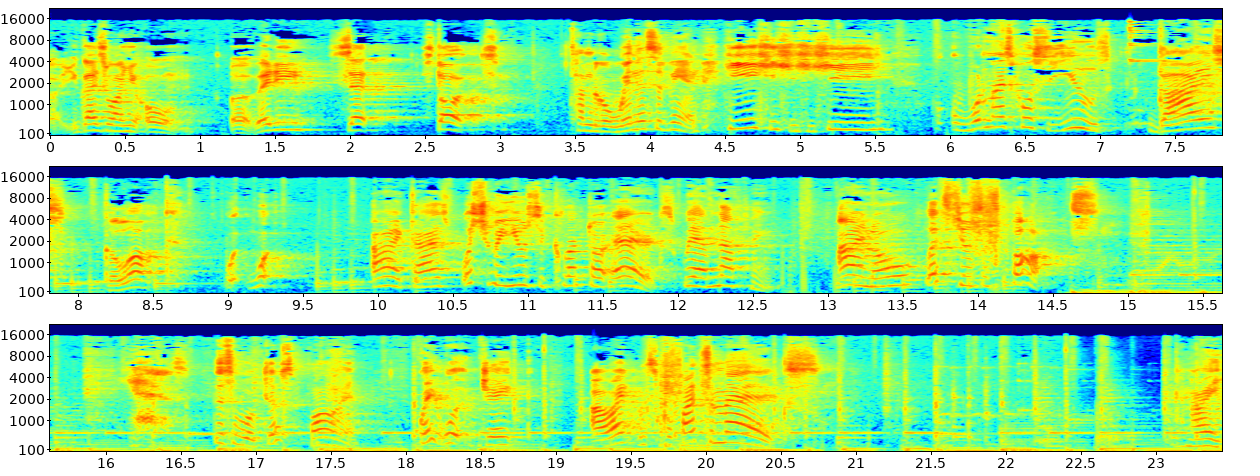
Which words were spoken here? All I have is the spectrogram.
Uh, you guys are on your own. Uh, ready, set, start. Time to go win this event. Hee hee hee hee hee. What am I supposed to use? Guys, good luck. What, what? Alright, guys, what should we use to collect our eggs? We have nothing. I know, let's use this box. Yes, this will work just fine. Great work, Jake. Alright, let's go find some eggs. Can I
